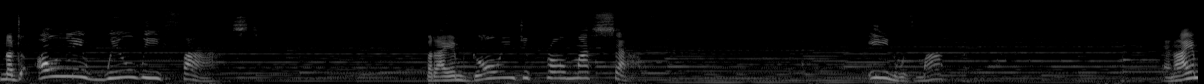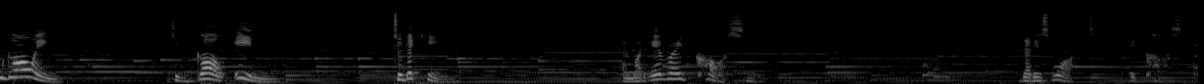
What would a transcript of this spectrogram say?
Not only will we fast, but I am going to throw myself in with my prayer. And I am going to go in to the king. And whatever it costs me, that is what it costs me.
